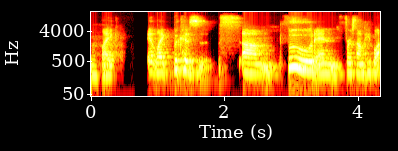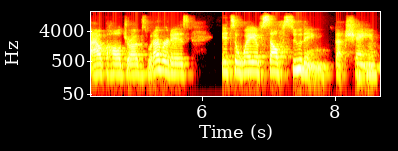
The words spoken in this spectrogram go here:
Mm-hmm. Like it, like because um, food and for some people, alcohol, drugs, whatever it is, it's a way of self soothing that shame. Mm-hmm.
